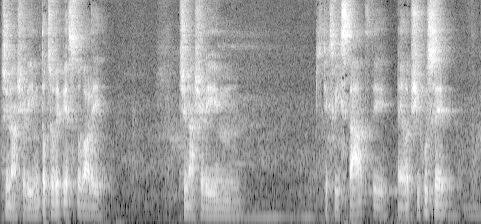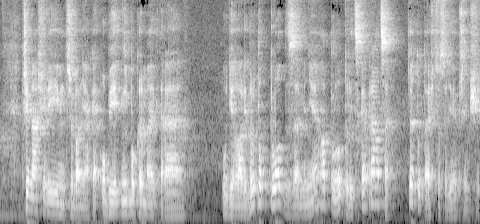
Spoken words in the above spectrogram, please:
přinášeli jim to, co vypěstovali, přinášeli jim z těch svých stát ty nejlepší kusy, přinášeli jim třeba nějaké obětní pokrmy, které udělali. Byl to plod země a plod lidské práce. To je to tež, co se děje při mši.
